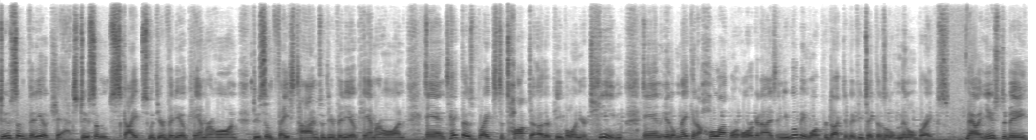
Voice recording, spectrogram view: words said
Do some video chats do some Skypes with your video camera on do some FaceTimes with your video camera on and take those breaks to talk to other people on your team and it'll make it a whole lot more organized and you will be more productive if you take those little mental breaks. Now it used to be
